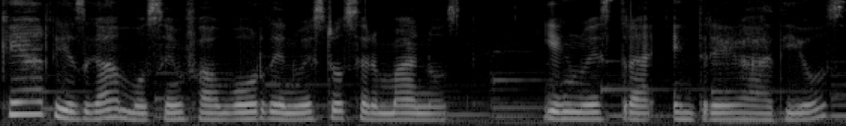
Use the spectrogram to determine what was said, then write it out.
¿Qué arriesgamos en favor de nuestros hermanos y en nuestra entrega a Dios?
